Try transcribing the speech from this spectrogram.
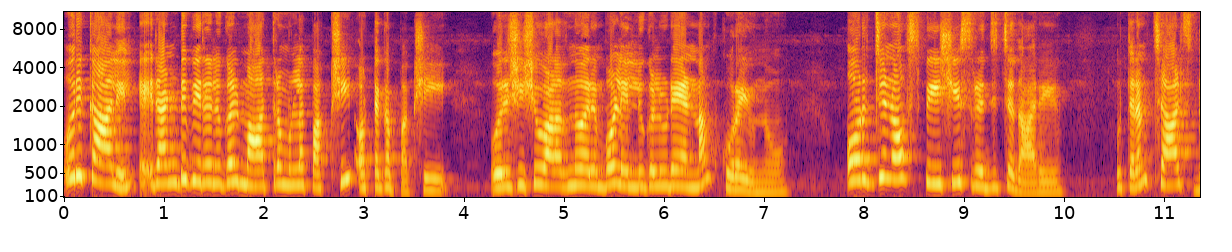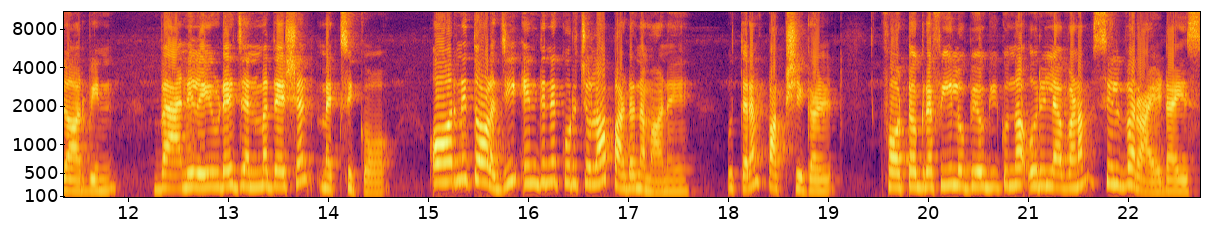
ഒരു കാലിൽ രണ്ട് വിരലുകൾ മാത്രമുള്ള പക്ഷി ഒട്ടകപ്പക്ഷി. ഒരു ശിശു വളർന്നു വരുമ്പോൾ എല്ലുകളുടെ എണ്ണം കുറയുന്നു. ഒറിജിൻ ഓഫ് സ്പീഷീസ് രചിച്ചതാര്? ഉത്തരം ചാൾസ് ഡാർവിൻ. വാനിലയുടെ ജന്മദേശം മെക്സിക്കോ. ഓർണിത്തോളജി എന്തിനെക്കുറിച്ചുള്ള പഠനമാണ്? ഉത്തരം പക്ഷികൾ. ഫോട്ടോഗ്രഫിയിൽ ഉപയോഗിക്കുന്ന ഒരു ലവണം സിൽവർ അയഡൈസ്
